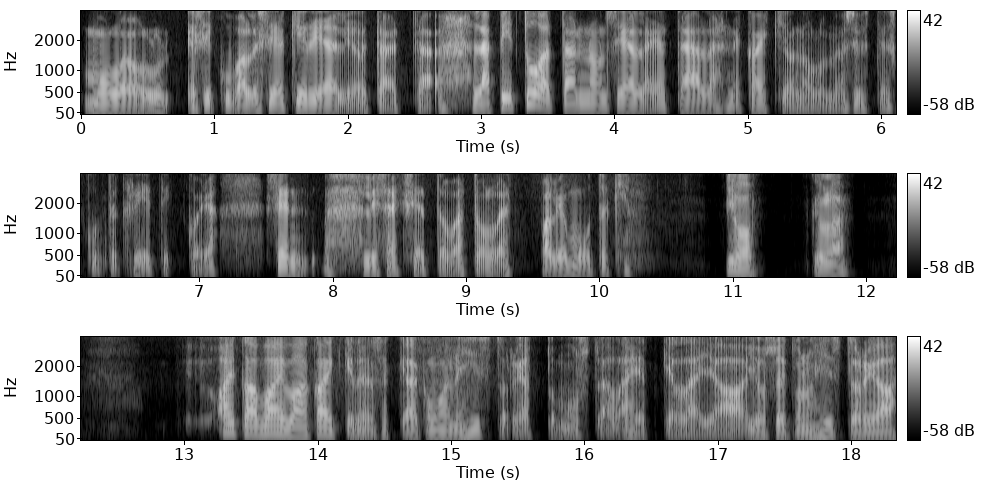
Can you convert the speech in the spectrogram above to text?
mulle on ollut esikuvallisia kirjailijoita, että läpi tuotannon siellä ja täällä ne kaikki on ollut myös yhteiskuntakriitikkoja sen lisäksi, että ovat olleet paljon muutakin. Joo, kyllä. Aikaa vaivaa kaikkinensakin aikamoinen historiattomuus tällä hetkellä ja jos ei tunne historiaa,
